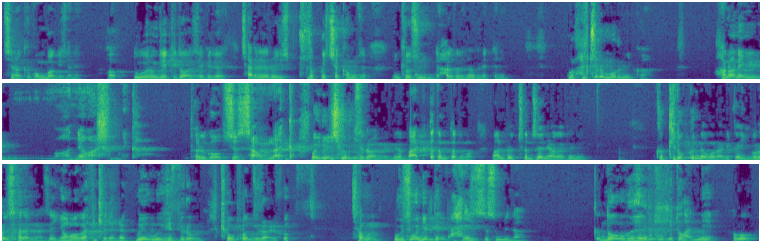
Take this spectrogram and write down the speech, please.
지난 그 공부하기 전에 어 누구 형제 기도하세요 기도 차례대로 추적부 체크하면서 교수님들 하거든요 그랬더니 뭘 할 줄을 모르니까 하나님 안녕하십니까? 별거 없으사옵나이까? 뭐 이런 식으로 기도를 하는 거예요. 말뭐 말도 천천히 하거든요. 그 기도 끝나고 나니까 여러 사람이 와서 영어가 이렇게 되더라고. 왜 우리 기도로 교본 줄 알고. 참 우스운 일들이 많이 있었습니다. 그 너 왜 이렇게 기도하니? 하고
